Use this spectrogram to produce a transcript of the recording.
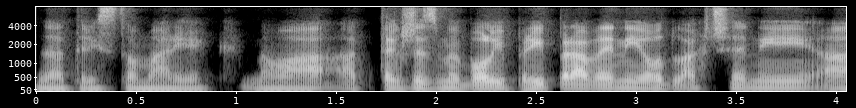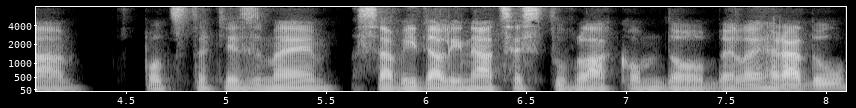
za 300 mariek. No a, a takže sme boli pripravení, odľahčení a v podstate sme sa vydali na cestu vlakom do Belehradu,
